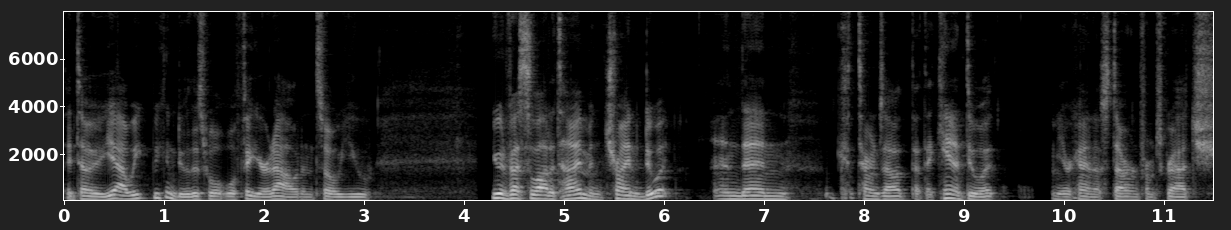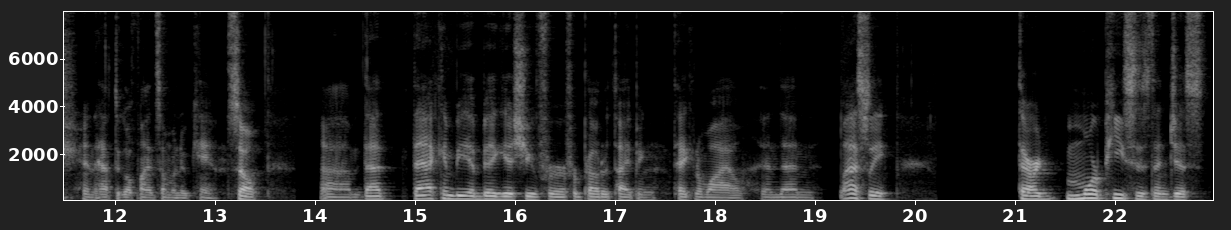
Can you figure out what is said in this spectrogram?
they tell you, yeah, we, we can do this, we'll, we'll figure it out. And so you, you invest a lot of time in trying to do it, and then it turns out that they can't do it, you're kind of starting from scratch and have to go find someone who can. So um, that that can be a big issue for for prototyping, taking a while. And then lastly, there are more pieces than just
